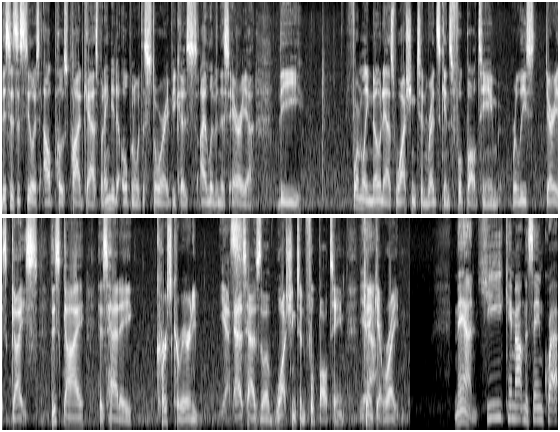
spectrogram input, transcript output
This is the Steelers Outpost podcast, but I need to open with a story because I live in this area. The formerly known as Washington Redskins football team released Derrius Guice. This guy has had a curse career, and he, Yes. as has the Washington football team, Yeah. can't get right. Man, he came out in the same qua-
